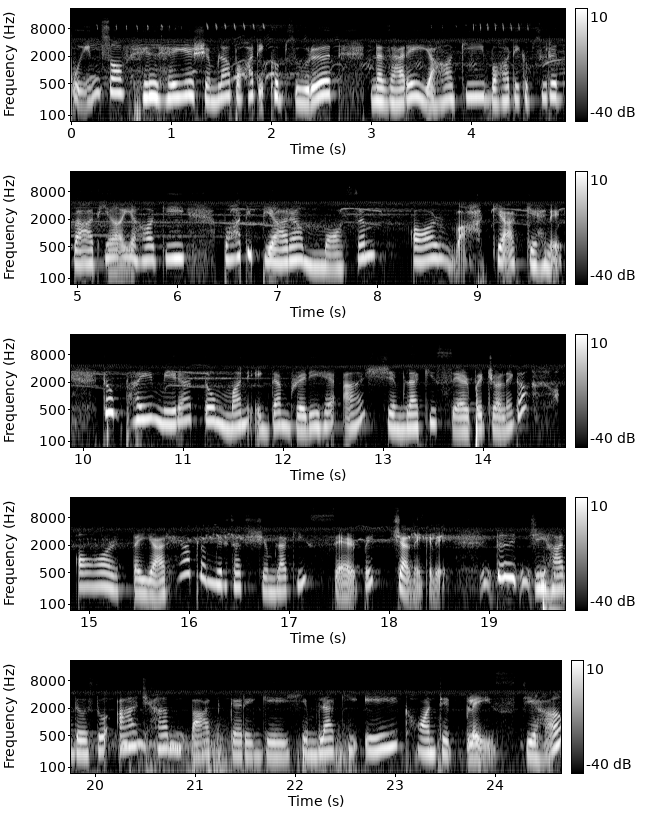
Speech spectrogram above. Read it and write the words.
क्वींस ऑफ़ हिल है ये शिमला। बहुत ही खूबसूरत नज़ारे यहाँ की, बहुत ही खूबसूरत वादियाँ यहाँ की, बहुत ही प्यारा मौसम और वाह, क्या कहने। तो भाई, मेरा तो मन एकदम रेडी है आज शिमला की सैर पे चलने का। और तैयार हैं आप लोग मेरे साथ शिमला की सैर पे चलने के लिए। तो जी हाँ दोस्तों, आज हम बात करेंगे शिमला की एक हॉन्टेड प्लेस जी हाँ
